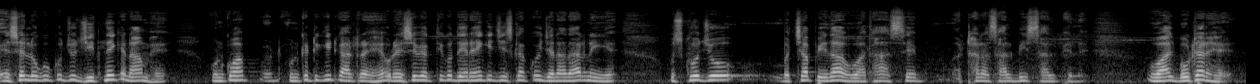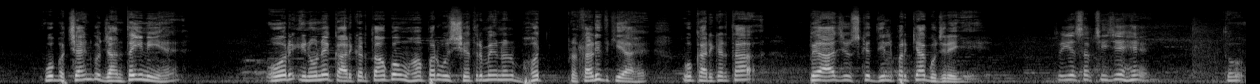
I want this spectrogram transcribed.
ऐसे लोगों को जो जीतने के नाम है उनको आप, उनके टिकट काट रहे हैं और ऐसे व्यक्ति को दे रहे हैं कि जिसका कोई जनाधार नहीं है, उसको जो बच्चा पैदा हुआ था आज से अट्ठारह साल, बीस साल पहले, वो आज वोटर है। वो बच्चा इनको जानता ही नहीं है और इन्होंने कार्यकर्ताओं को वहाँ पर उस क्षेत्र में इन्होंने बहुत प्रताड़ित किया है। वो कार्यकर्ता पे आज उसके दिल पर क्या गुजरेगी? तो ये सब चीज़ें हैं। तो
